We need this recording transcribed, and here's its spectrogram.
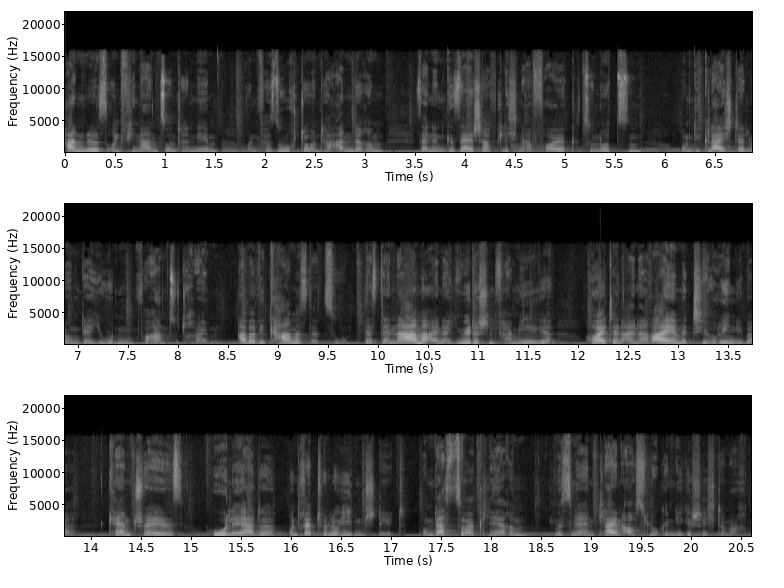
Handels- und Finanzunternehmen und versuchte unter anderem seinen gesellschaftlichen Erfolg zu nutzen, um die Gleichstellung der Juden voranzutreiben. Aber wie kam es dazu, dass der Name einer jüdischen Familie heute in einer Reihe mit Theorien über Chemtrails, Hohlerde und Reptiloiden steht? Um das zu erklären, müssen wir einen kleinen Ausflug in die Geschichte machen.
